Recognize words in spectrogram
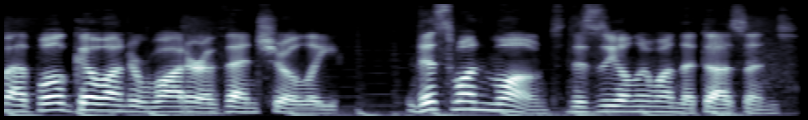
but will go underwater eventually. This one won't. This is the only one that doesn't.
